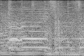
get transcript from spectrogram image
eyes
